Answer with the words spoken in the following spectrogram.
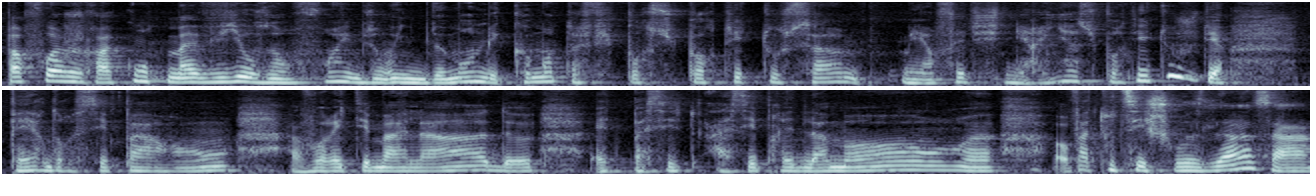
parfois je raconte ma vie aux enfants, ils me, me demandent mais comment tu as fait pour supporter tout ça? Mais en fait, je n'ai rien supporté du tout. Je veux dire, perdre ses parents, avoir été malade, être passé assez près de la mort, euh, enfin toutes ces choses-là, ça,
